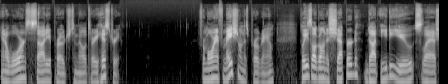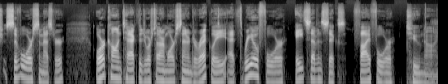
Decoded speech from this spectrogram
and a war and society approach to military history. For more information on this program, please log on to shepherd.edu slash Civil War semester or contact the George Tyler Moore Center directly at 304 876 5429.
